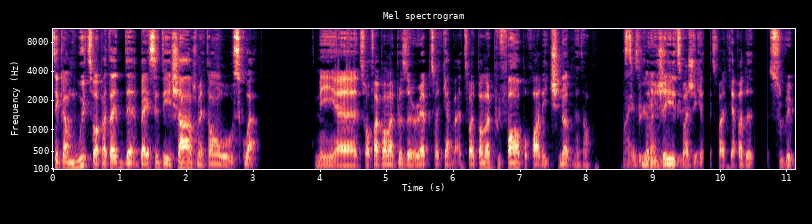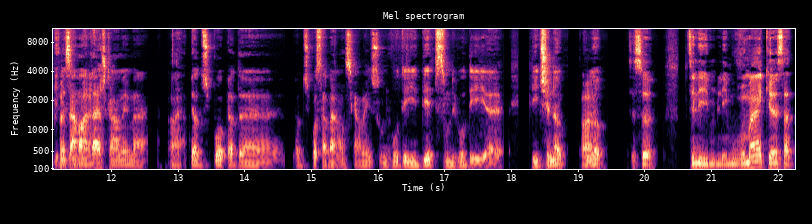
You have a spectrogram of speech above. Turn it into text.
Tu sais, comme oui, tu vas peut-être baisser tes charges, mettons, au squat. Mais euh, tu vas faire pas mal plus de reps, tu vas, être tu vas être pas mal plus fort pour faire des chin-ups, mettons. c'est plus léger, tu vas, tu vas, être capable de soulever plus facilement. Il y a des avantages quand même à, perdre du poids, perdre, perdre, du poids, ça balance quand même, au niveau des dips, au niveau des, euh, des chin-ups. c'est ça. Tu sais, les, les mouvements que ça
